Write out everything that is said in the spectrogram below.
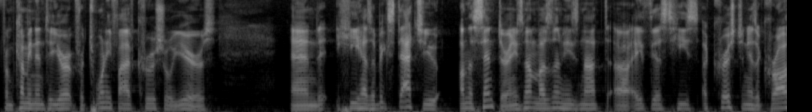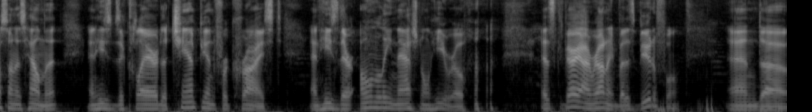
from coming into Europe for 25 crucial years. And he has a big statue on the center, and he's not Muslim, he's not uh, atheist, he's a Christian. He has a cross on his helmet, and he's declared a champion for Christ, and he's their only national hero. it's very ironic, but it's beautiful. And uh,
